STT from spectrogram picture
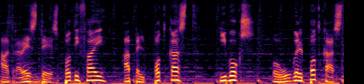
a través de Spotify, Apple Podcast, Evox o Google Podcast.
